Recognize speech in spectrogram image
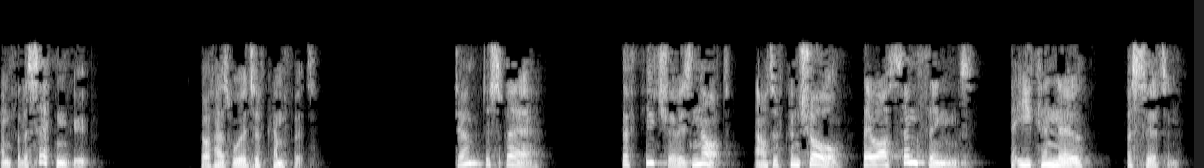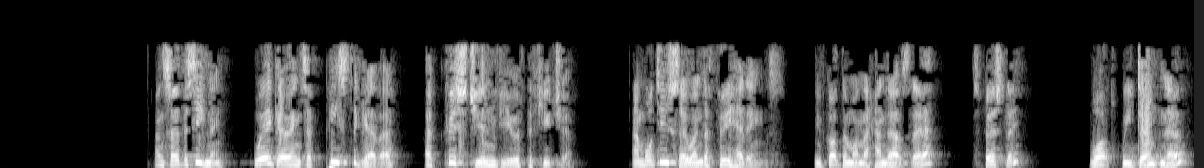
And for the second group, God has words of comfort. Don't despair. The future is not out of control. There are some things that you can know for certain. And so this evening, we're going to piece together a Christian view of the future. And we'll do so under three headings. You've got them on the handouts there. Firstly, what we don't know.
